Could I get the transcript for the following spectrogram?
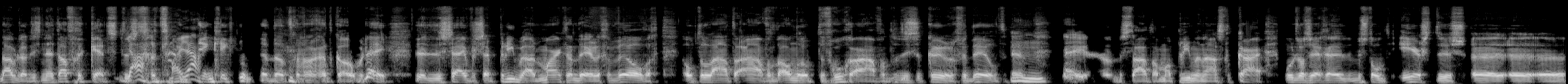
Nou, dat is net afgeketst. Dus Ja, dat ja. denk ik niet dat dat van gaat komen. Nee, de, de cijfers zijn prima. De marktaandelen geweldig. Op de late avond, de andere op de vroege avond. Dat is keurig verdeeld. En Mhm. Nee, dat bestaat allemaal prima naast elkaar. Ik moet wel zeggen, het bestond eerst dus eh, eh, eh,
